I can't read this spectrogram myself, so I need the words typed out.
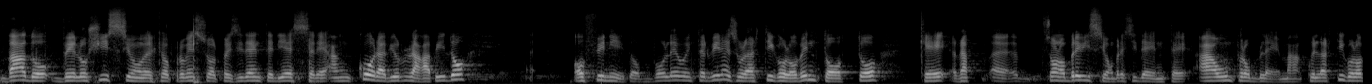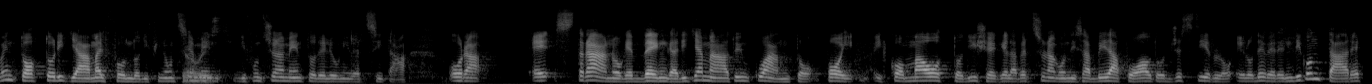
Vado velocissimo perché ho promesso al Presidente di essere ancora più rapido. Ho finito. Volevo intervenire sull'articolo 28 che, eh, sono brevissimo Presidente, ha un problema. Quell'articolo 28 richiama il fondo di, di funzionamento delle università. Ora, è strano che venga richiamato in quanto poi il comma 8 dice che la persona con disabilità può autogestirlo e lo deve rendicontare,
